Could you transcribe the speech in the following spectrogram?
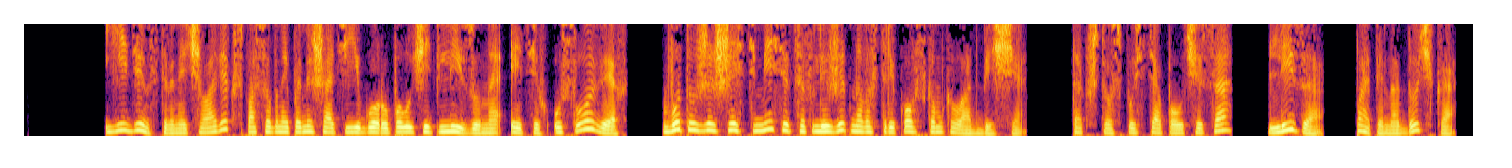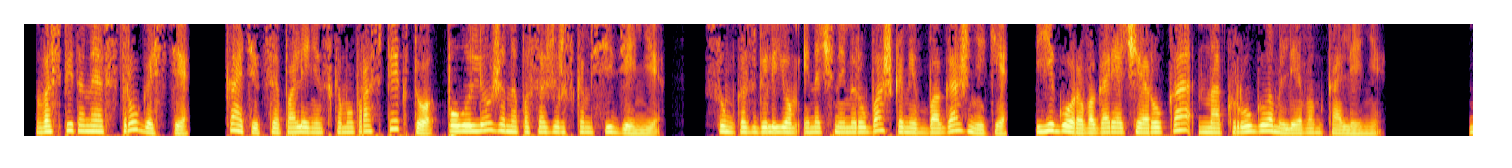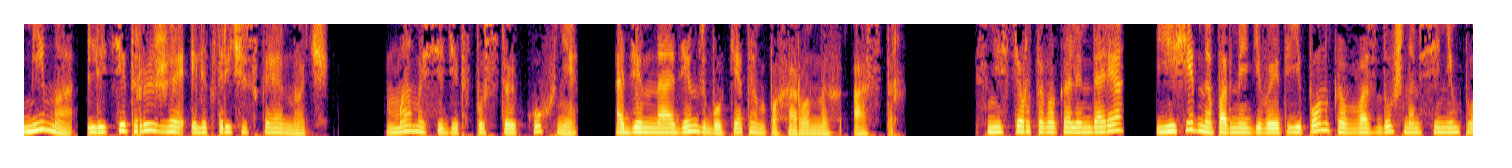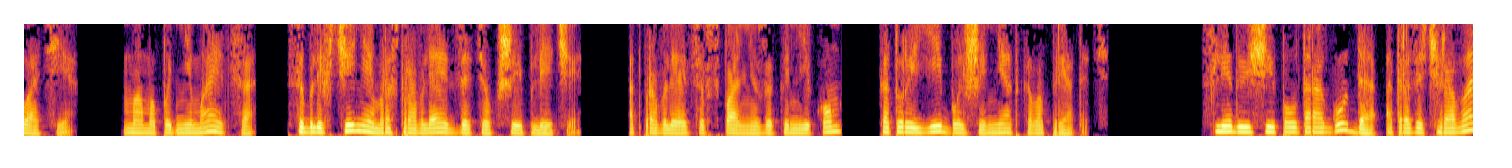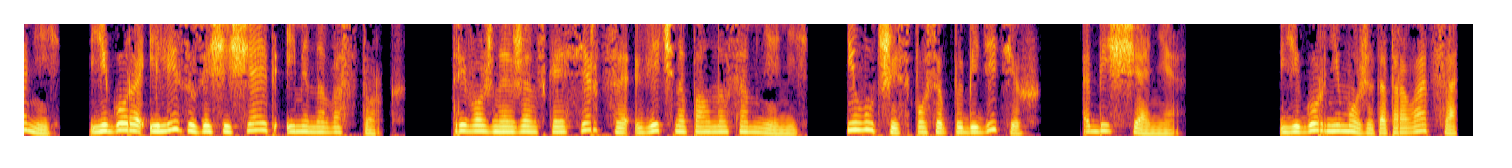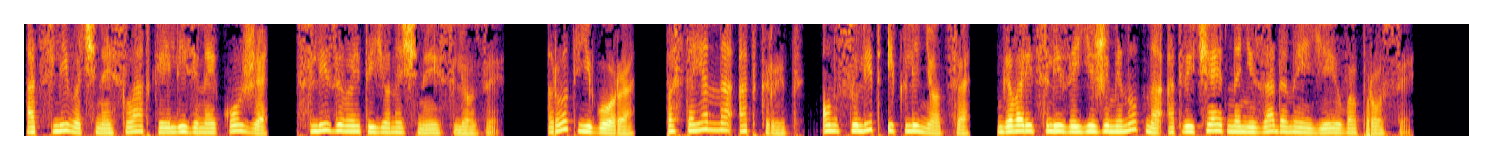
Единственный человек, способный помешать Егору получить Лизу на этих условиях, вот уже шесть месяцев лежит на Востряковском кладбище. Так что спустя полчаса Лиза, папина дочка, воспитанная в строгости, катится по Ленинскому проспекту, полулежа на пассажирском сиденье. Сумка с бельем и ночными рубашками в багажнике, Егорова горячая рука на круглом левом колене. Мимо летит рыжая электрическая ночь. Мама сидит в пустой кухне, один на один с букетом похоронных астр. С нестертого календаря ехидно подмигивает японка в воздушном синем платье. Мама поднимается, с облегчением расправляет затекшие плечи, отправляется в спальню за коньяком, который ей больше не от кого прятать. Следующие полтора года от разочарований Егора и Лизу защищает именно восторг. Тревожное женское сердце вечно полно сомнений, и лучший способ победить их — обещание. Егор не может оторваться от сливочной сладкой Лизиной кожи, слизывает ее ночные слезы. Рот Егора постоянно открыт, он сулит и клянется, говорит с Лизой ежеминутно, отвечает на незаданные ею вопросы.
